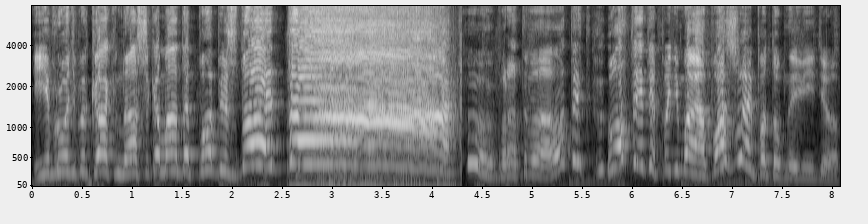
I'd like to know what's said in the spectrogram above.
И вроде бы как наша команда побеждает. Да! Фу, братва, вот это, вот это понимаю. Обожаю подобные видео.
